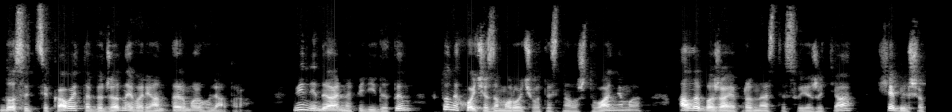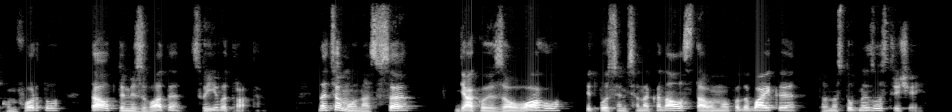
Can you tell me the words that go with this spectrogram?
досить цікавий та бюджетний варіант терморегулятора. Він ідеально підійде тим, хто не хоче заморочуватись налаштуваннями, але бажає привнести своє життя ще більше комфорту та оптимізувати свої витрати. На цьому у нас все. Дякую за увагу. Підписуємося на канал, ставимо подобайки. До наступних зустрічей!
